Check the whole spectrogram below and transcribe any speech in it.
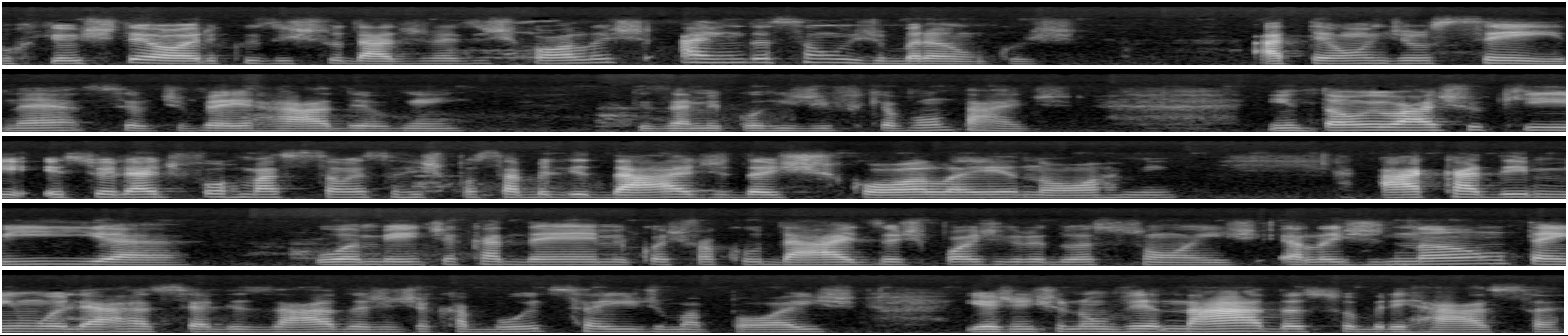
porque os teóricos estudados nas escolas ainda são os brancos, até onde eu sei, né? Se eu tiver errado e alguém quiser me corrigir, fique à vontade. Então, eu acho que esse olhar de formação, essa responsabilidade da escola é enorme. A academia, o ambiente acadêmico, as faculdades, as pós-graduações, elas não têm um olhar racializado. A gente acabou de sair de uma pós e a gente não vê nada sobre raça.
